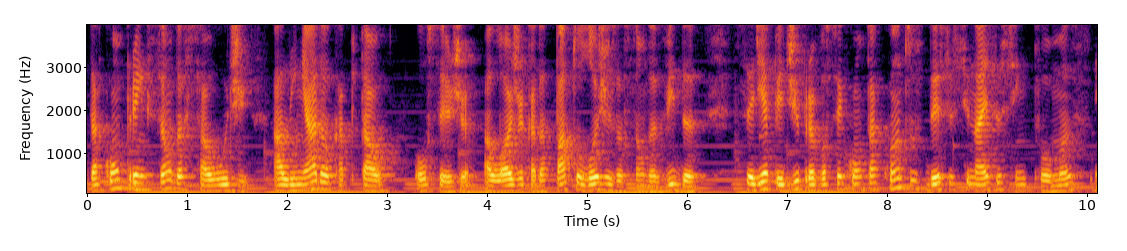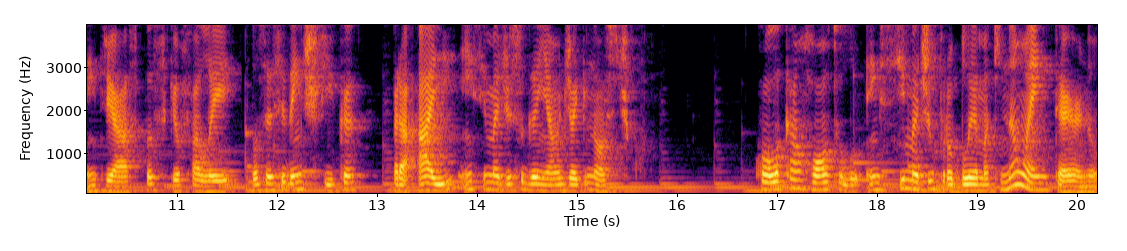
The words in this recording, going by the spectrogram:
da compreensão da saúde alinhada ao capital ou seja, a lógica da patologização da vida, seria pedir para você contar quantos desses sinais e sintomas, entre aspas, que eu falei, você se identifica para aí, em cima disso, ganhar um diagnóstico. Colocar um rótulo em cima de um problema que não é interno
